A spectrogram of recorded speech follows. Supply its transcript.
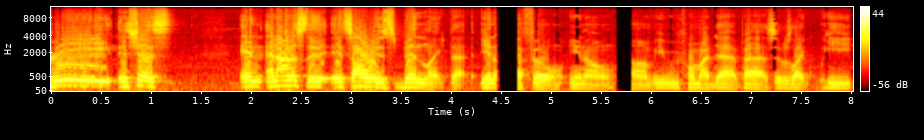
agree. It's just, and and honestly, it's always been like that. You know, I feel, you know, um, even before my dad passed, it was like he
